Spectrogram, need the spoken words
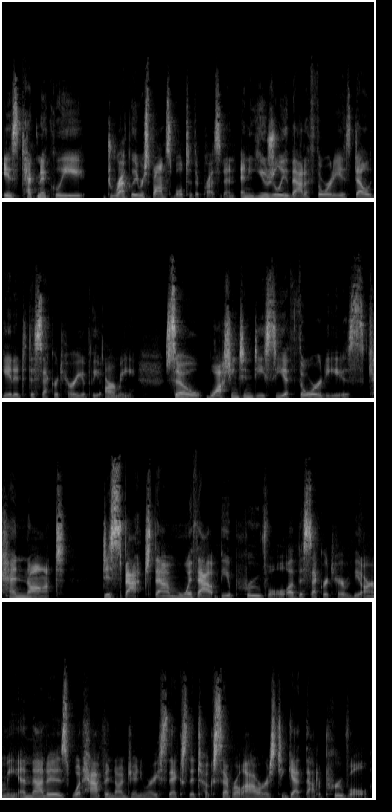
is technically directly responsible to the president. And usually that authority is delegated to the Secretary of the Army. So Washington, D.C. authorities cannot dispatch them without the approval of the Secretary of the Army. And that is what happened on January 6th. It took several hours to get that approval.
